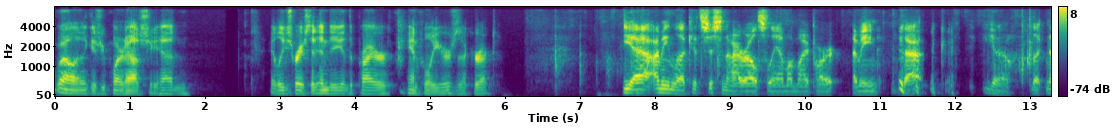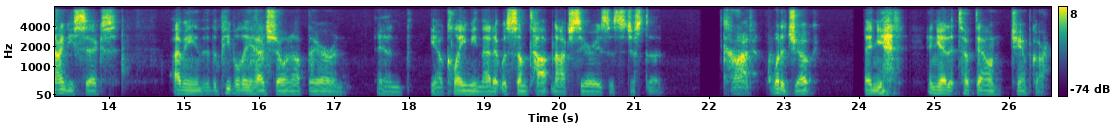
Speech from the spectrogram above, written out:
Well, I think as you pointed out, she had at least raced at Indy in the prior handful of years. Is that correct? Yeah, I mean, look, it's just an IRL slam on my part. I mean, that, okay. you know, like 96. I mean, the, the people they had showing up there and, and, you know, claiming that it was some top notch series. It's just a, God, what a joke. And yet, and yet it took down Champ Car.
